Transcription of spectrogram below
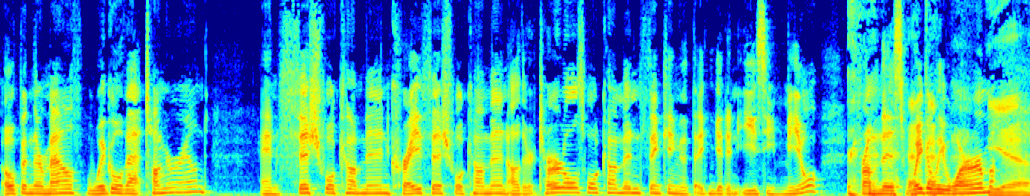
open their mouth, wiggle that tongue around, and fish will come in, crayfish will come in, other turtles will come in thinking that they can get an easy meal from this wiggly worm. Yeah.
